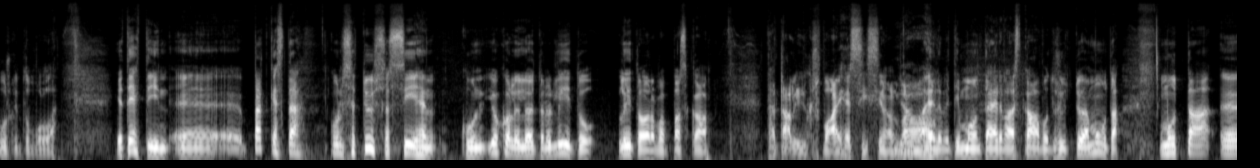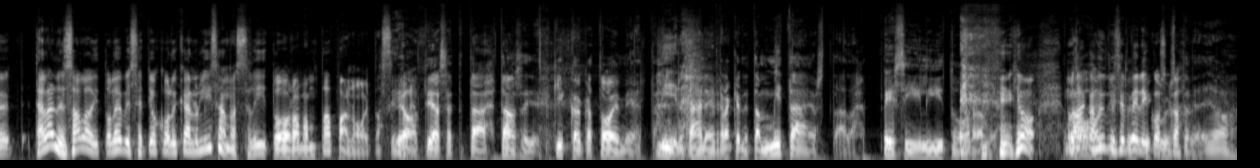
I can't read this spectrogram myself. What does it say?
60-luvulla. Ja tehtiin pätkästä, kun se tyssäsi siihen, kun joku oli löytänyt liitu, liitoarva paskaa Tätä oli yksi vaihe, siis siinä oli varmaan helvetin monta erilaista kaavoitusjuttuja ja muuta. Mutta äh, tällainen salaliitto levisi, että joku oli käynyt lisäämässä liito-oravan papanoita sinne. Joo, tiesi, että tämä, tämä on se kikka, joka toimii, että niin. tähän ei rakenneta mitään, jos täällä pesii liito-oravia. joo, mutta aika hyvin se veli, koska joo.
